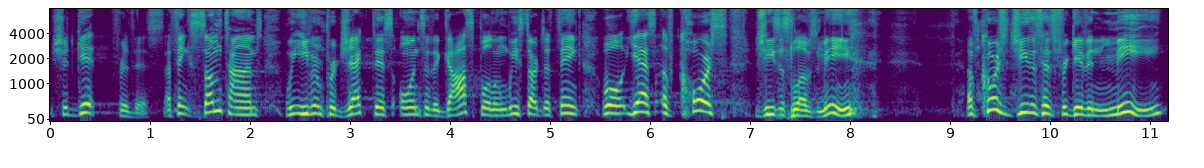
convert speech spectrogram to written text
should get for this. I think sometimes we even project this onto the gospel and we start to think, well, yes, of course Jesus loves me. of course Jesus has forgiven me.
